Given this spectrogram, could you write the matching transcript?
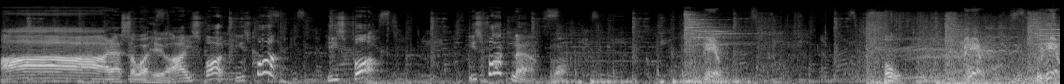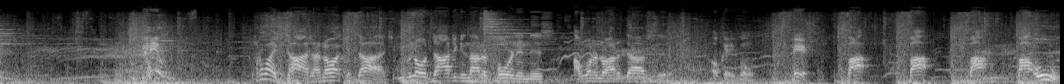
Ah, that's how I heal. Ah, he's fucked. He's fucked. He's fucked. He's fucked now. Come on. Pam. Oh. Pam. Pam. How do I dodge? I know I can dodge. Even though dodging is not important in this, I want to know how to dodge still. Okay, boom. Here. Bop, bop, bop, bop. Ooh,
